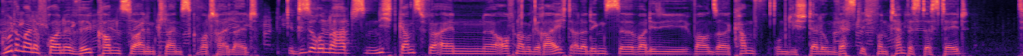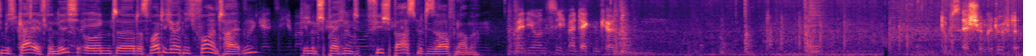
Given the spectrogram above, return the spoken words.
Gute meine Freunde, willkommen zu einem kleinen Squad-Highlight. Diese Runde hat nicht ganz für eine Aufnahme gereicht, allerdings äh, war, die, war unser Kampf um die Stellung westlich von Tempest Estate ziemlich geil, finde ich, und äh, das wollte ich euch nicht vorenthalten. Dementsprechend viel Spaß mit dieser Aufnahme. Wenn ihr uns nicht mehr decken könnt. Du bist echt schon gedüftet.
